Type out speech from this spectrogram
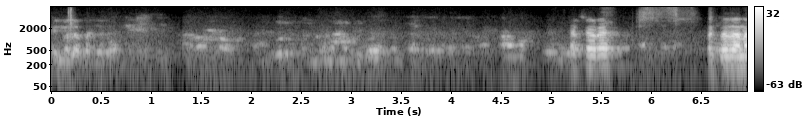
ನಿಮ್ಮೆಲ್ಲ ಬಂದಿದೆ ಹರ್ಷ ಅವ್ರೆ, ರಕ್ತದಾನ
